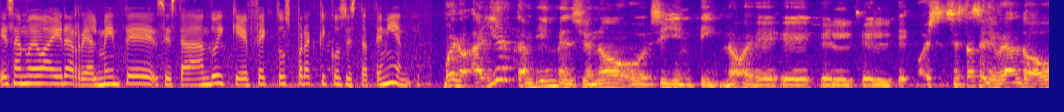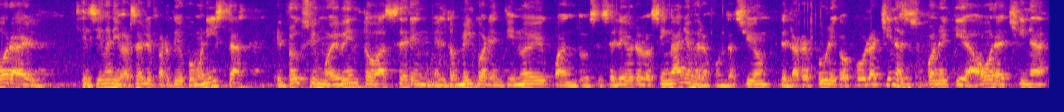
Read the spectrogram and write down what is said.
esa nueva era realmente se está dando y qué efectos prácticos está teniendo? Bueno, ayer también mencionó Xi Jinping, ¿no? Eh, eh, eh, se está celebrando ahora el, el 100 aniversario del Partido Comunista. El próximo evento va a ser en el 2049 cuando se celebre los 100 años de la fundación de la República Popular China. Se supone que ahora China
